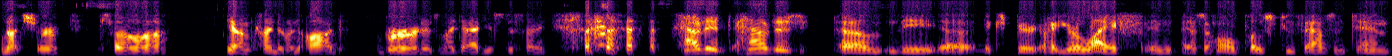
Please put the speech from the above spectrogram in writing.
I'm not sure. So uh, yeah, I'm kind of an odd bird, as my dad used to say. how did how does um, the uh, experience, your life in, as a whole post 2010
